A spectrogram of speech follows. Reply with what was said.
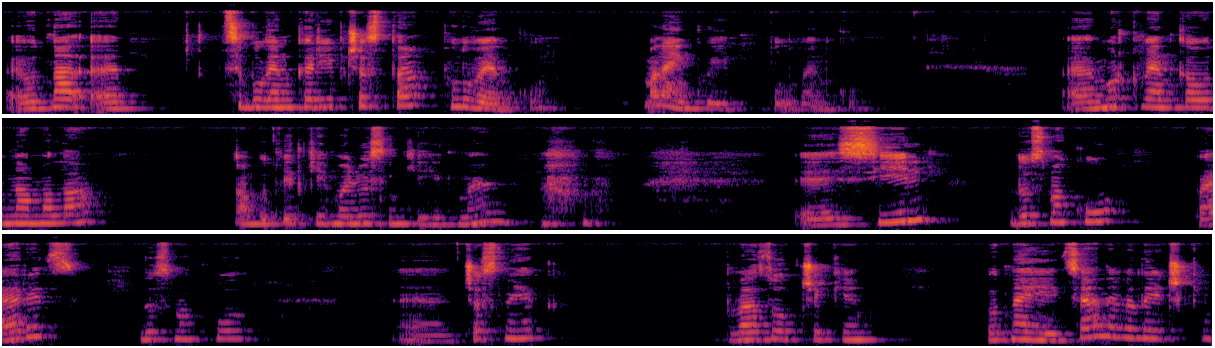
е, одна цибулинка ріпчаста, половинку, маленьку половинку, морквинка одна мала, або дві таких малюсеньких, як мене, сіль до смаку, перець до смаку, часник, два зубчики, одне яйце невеличке.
